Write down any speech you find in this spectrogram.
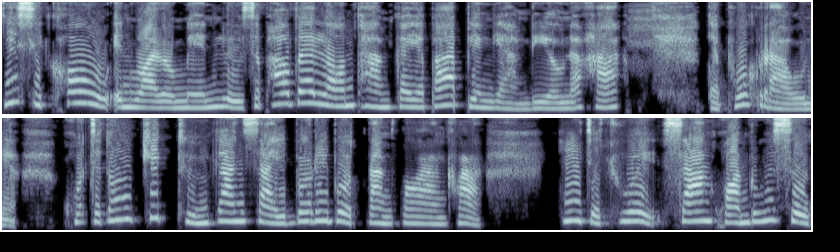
physical environment หรือสภาพแวดล้อมทางกายภาพเพียงอย่างเดียวนะคะ แต่พวกเราเนี่ยควรจะต้องคิดถึงการใส่บริบทต่างๆค่ะ ที่จะช่วยสร้างความรู้สึก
